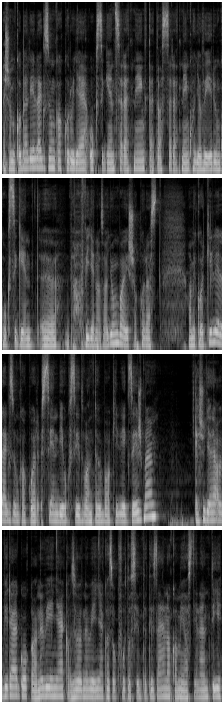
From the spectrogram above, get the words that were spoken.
és amikor belélegzünk, akkor ugye oxigént szeretnénk, tehát azt szeretnénk, hogy a vérünk oxigént ö, vigyen az agyunkba, és akkor azt, amikor kilélegzünk, akkor széndiokszid van több a kilégzésben, És ugye a virágok, a növények, a zöld növények, azok fotoszintetizálnak, ami azt jelenti,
